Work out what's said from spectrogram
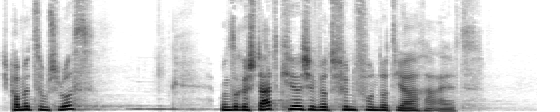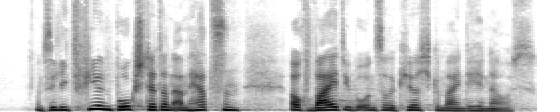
Ich komme zum Schluss. Unsere Stadtkirche wird 500 Jahre alt und sie liegt vielen Burgstädtern am Herzen, auch weit über unsere Kirchgemeinde hinaus.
